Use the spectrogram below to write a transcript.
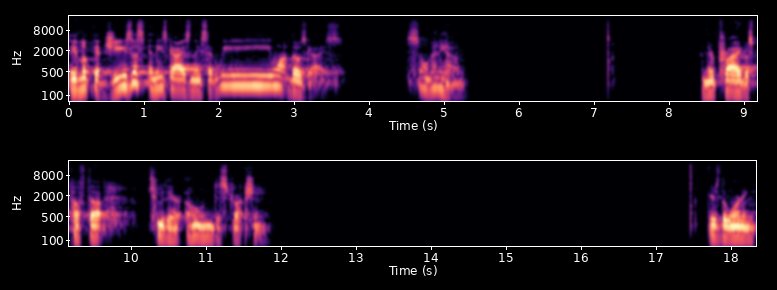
They looked at Jesus and these guys and they said, We want those guys. So many of them. And their pride was puffed up to their own destruction. Here's the warning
